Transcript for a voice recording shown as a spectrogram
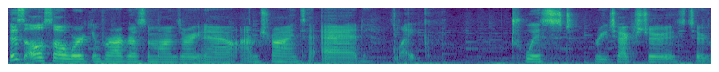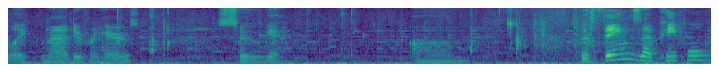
This is also a work in progress of mine right now. I'm trying to add like twist retextures to like mad different hairs. So yeah. Um, the things that people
